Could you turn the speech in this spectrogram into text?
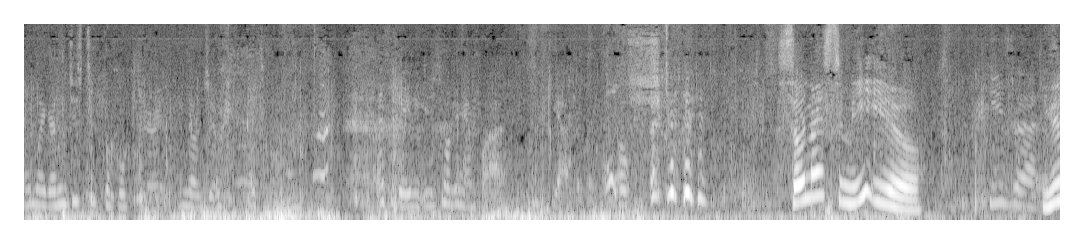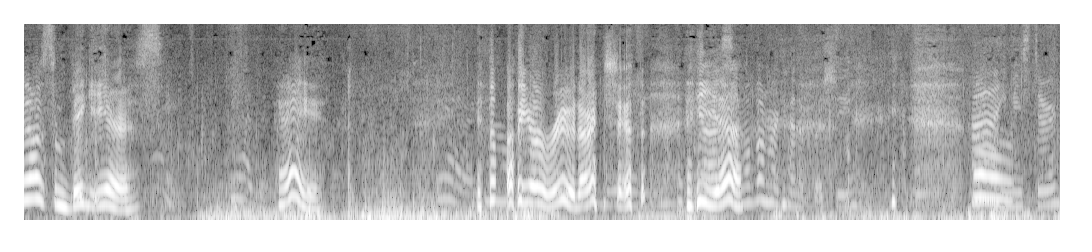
Oh my god, he just took the whole carrot. No joke. That's a baby. You just hold your hand flat. Yeah. Oh. So nice to meet you. He's You have some big ears. he has it. Hey. Yeah. oh, you're rude, aren't you? Some yeah. Some of them are kind of pushy. Hi, mister.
